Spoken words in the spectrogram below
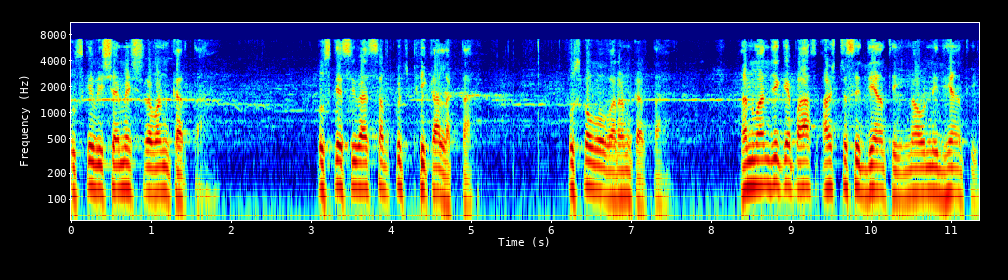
उसके विषय में श्रवण करता है। उसके सिवा सब कुछ फीका लगता है। उसको वो वर्ण करता है। हनुमान जी के पास अष्ट सिद्धियाँ थी नवनिधियाँ थी।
